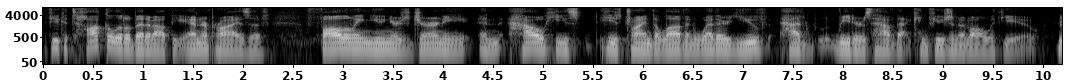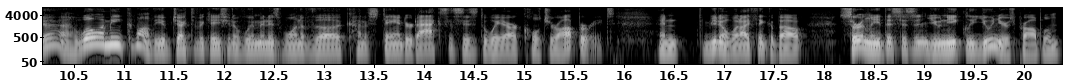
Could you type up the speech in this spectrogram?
if you could talk a little bit about the enterprise of following Junior's journey and how he's he's trying to love and whether you've had readers have that confusion at all with you. Yeah. Well, I mean, come on, the objectification of women is one of the kind of standard axes the way our culture operates. And you know, when I think about certainly this isn't uniquely Junior's problem.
